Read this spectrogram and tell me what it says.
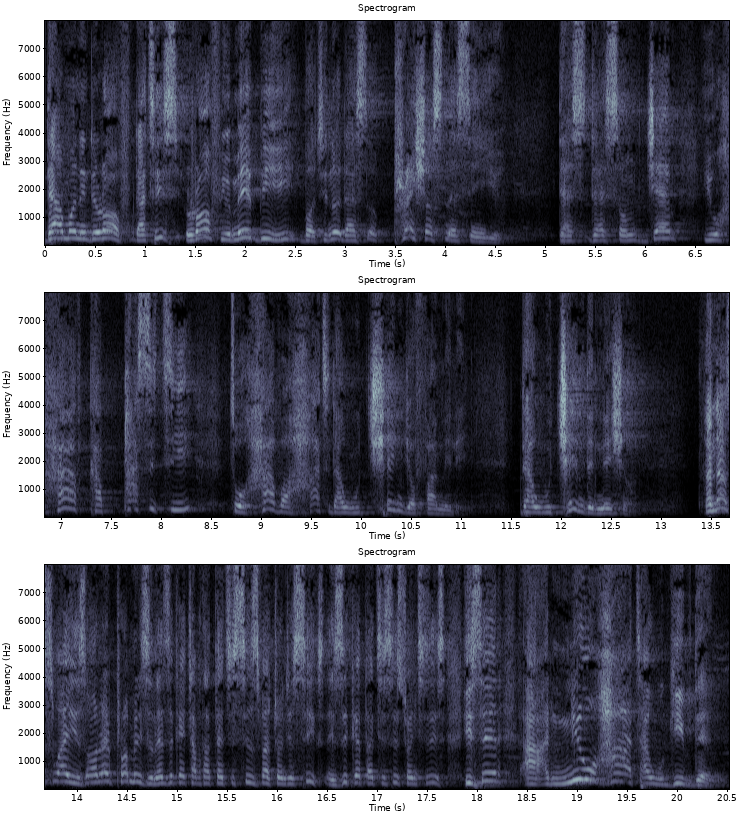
Diamond in the rough. That is, rough you may be, but you know there's a preciousness in you. There's, there's some gem. You have capacity to have a heart that will change your family, that will change the nation. And that's why he's already promised in Ezekiel chapter 36, verse 26. Ezekiel 36, 26. He said, A new heart I will give them.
